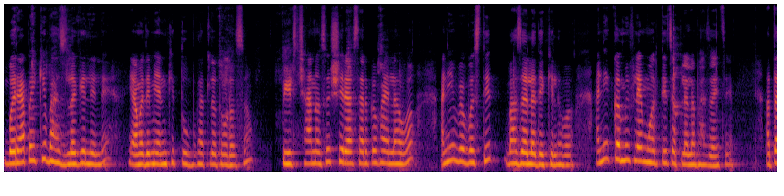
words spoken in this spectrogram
बऱ्यापैकी भाजलं गेलेलं आहे. यामध्ये मी आणखी तूप घातलं थोडंसं. पीठ छान असं शिऱ्यासारखं व्हायला हवं आणि व्यवस्थित भाजायला देखील हवं. आणि कमी फ्लेमवरतीच आपल्याला भाजायचं आहे आता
